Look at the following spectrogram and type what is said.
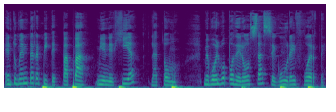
En tu mente repite, papá, mi energía la tomo. Me vuelvo poderosa, segura y fuerte.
